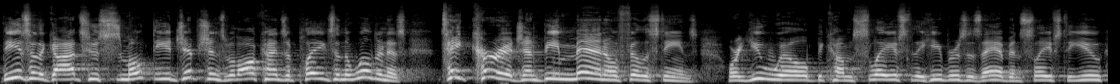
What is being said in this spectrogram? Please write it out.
These are the gods who smote the Egyptians with all kinds of plagues in the wilderness. Take courage and be men, O Philistines, or you will become slaves to the Hebrews as they have been slaves to you.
